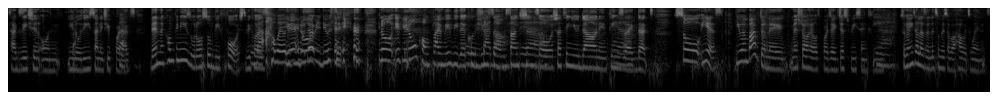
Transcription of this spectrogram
taxation on, you know, these sanitary products, then the companies would also be forced because will if they, you don't, reduce it? no, if you don't comply, maybe there could be some down. sanctions Yeah. or shutting you down and things Yeah. like that. So yes, you embarked on a menstrual health project just recently. Yeah. So can you tell us a little bit about how it went?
